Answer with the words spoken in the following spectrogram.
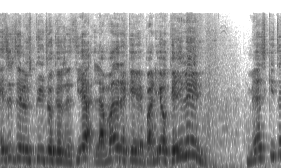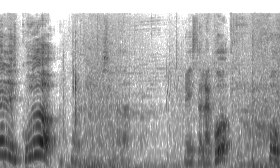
este es el escrito que os decía, la madre que me parió, Kaylin. Me has quitado el escudo. Bueno, no pasa nada. Ahí está la Q. ¡Pum!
